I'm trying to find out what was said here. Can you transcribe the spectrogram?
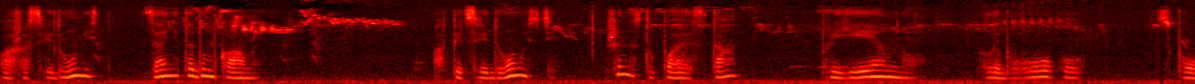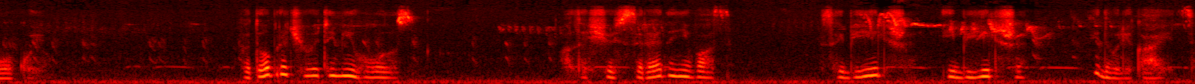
ваша свідомість зайнята думками, а в підсвідомості вже наступає стан приємного, глибокого спокою. Ви добре чуєте мій голос, але щось всередині вас все більше і більше відволікається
